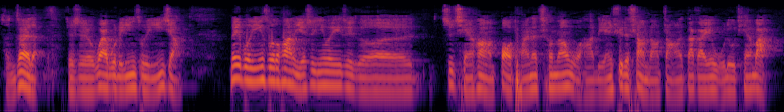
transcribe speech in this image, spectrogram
存在的。这是外部的因素的影响，内部的因素的话呢，也是因为这个之前哈抱团的成长股哈连续的上涨，涨了大概有五六天吧，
